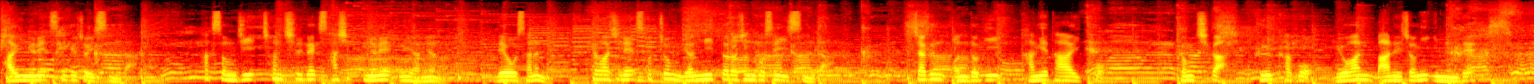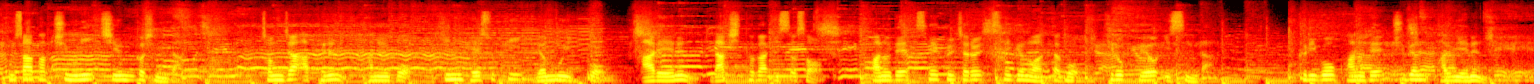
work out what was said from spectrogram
바위면에 새겨져 있습니다. 학성지 1749년에 의하면 내오산은 태화진의 서쪽 몇리 떨어진 곳에 있습니다. 작은 언덕이 강에 닿아 있고 경치가 그윽하고 묘한 만회정이 있는데 부사 박쥐문이 지은 것입니다. 정자 앞에는 가늘고 긴 배숲이 연무 있고 아래에는 낚시터가 있어서 관우대 세 글자를 새겨 놓았다고 기록되어 있습니다. 그리고 관우대 주변 바위에는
